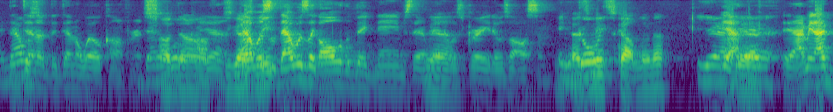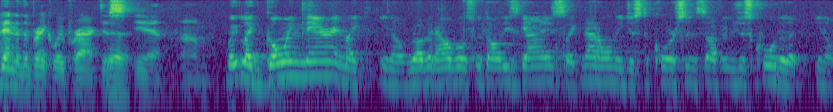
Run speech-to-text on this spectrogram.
and the that dental, was the dental well conference. Dental Oh, Well no. yeah, Conference. You guys that was meet- that was like all the big names there, man. Yeah. It was great. It was awesome. And You guys going- meet Scott Leune. yeah, Yeah. yeah. Yeah, I mean, I've been to the breakaway practice. Yeah. Um, But like going there and like you know rubbing elbows with all these guys, like not only just the course and stuff, it was just cool to you know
